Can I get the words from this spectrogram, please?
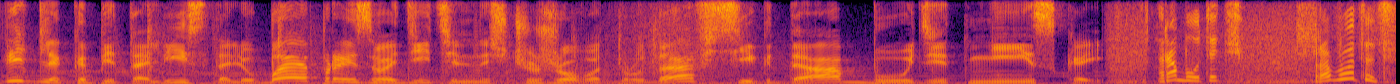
Ведь для капиталиста любая производительность чужого труда всегда будет низкой. Работать. Работать.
